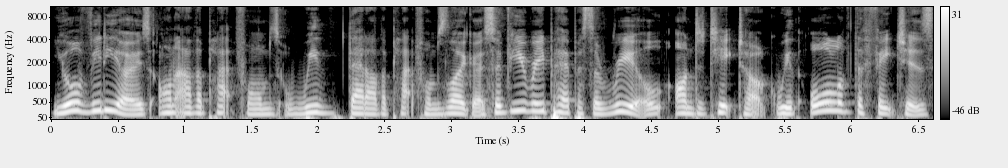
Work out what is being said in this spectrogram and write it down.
your videos on other platforms with that other platform's logo. So if you repurpose a reel onto TikTok with all of the features,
